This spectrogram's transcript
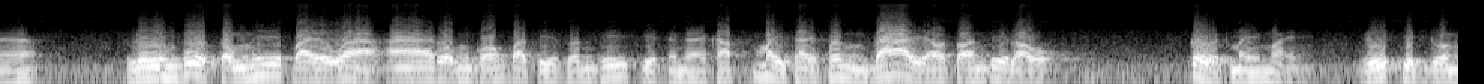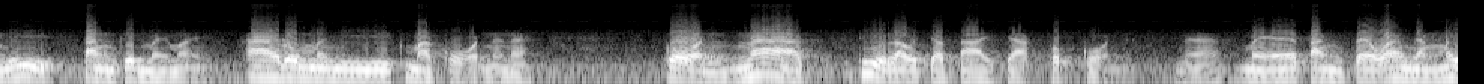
นะลืมพูดตรงนี้ไปว่าอารมณ์ของปฏิสนธิจิตนะนะครับ ไม่ใช่เพิ่งได้เอาตอนที่เราเกิดใหม่ ๆ หรือจิตดวงนี้ตั้งขึ้นใหม่ ๆ อารมณ์มันมีมาก่อนนะนะก่อนหน้าที่เราจะตายจากภพก่อนนะแม้ตั้งแต่ว่ายังไม่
